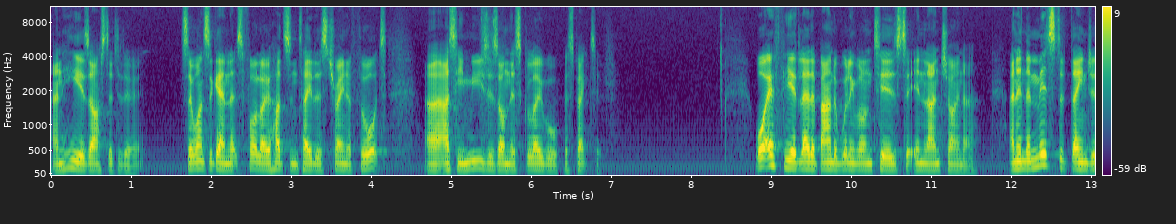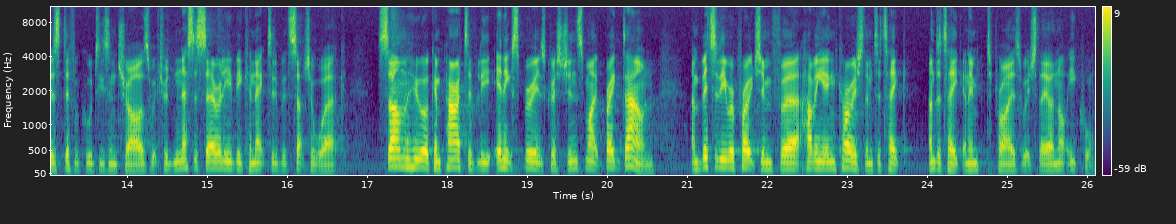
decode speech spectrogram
and he has asked her to do it. So, once again, let's follow Hudson Taylor's train of thought uh, as he muses on this global perspective. What if he had led a band of willing volunteers to inland China? And in the midst of dangers, difficulties, and trials which would necessarily be connected with such a work, some who are comparatively inexperienced Christians might break down and bitterly reproach him for having encouraged them to take, undertake an enterprise which they are not equal.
